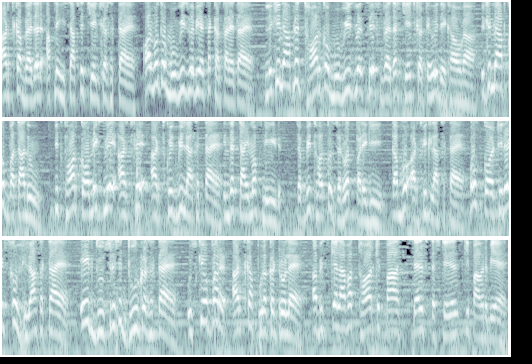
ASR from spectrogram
अर्थ का वेदर अपने हिसाब से चेंज कर सकता है। और वो तो मूवीज़ में भी ऐसा करता रहता है। लेकिन आपने थॉर को मूवीज़ में सिर्फ़ वेदर चेंज करते हुए देखा होगा। लेकिन मैं आपको बता दूँ कि थॉर कॉमिक्स में अर्थ पे अर्थक्विक भी ला सकता है। In the time of need जब भी थॉर को ज़रूरत पड़ेगी, तब वो अर्थक्विक ला सकता है। वो कॉन्टिनेंट्स को हिला सकता है। एक दूसरे से दूर कर सकता है। उसके ऊपर अर्थ का पूरा कंट्रोल है। अब इसके अलावा थॉर के पास सेल्फ सस्टेनेंस की पावर भी है।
